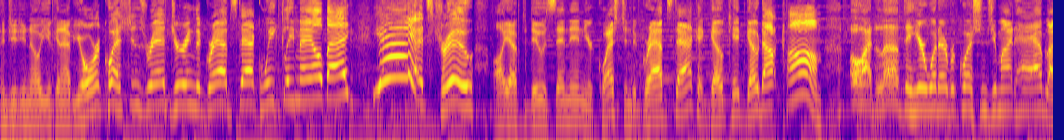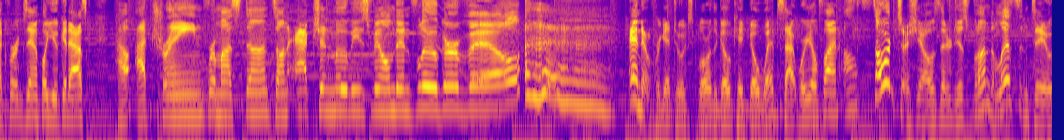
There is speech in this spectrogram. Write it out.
and did you know you can have your questions read during the Grabstack Weekly Mailbag? Yeah, it's true. All you have to do is send in your question to grabstack at gokidgo.com. Oh, I'd love to hear whatever questions you might have. Like, for example, you could ask how I trained for my stunts on action movies filmed in Pflugerville. and don't forget to explore the Go Kid Go website where you'll find all sorts of shows that are just fun to listen to.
